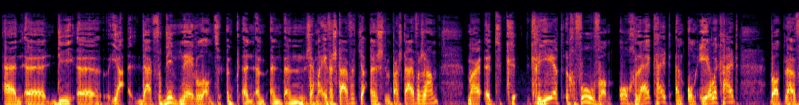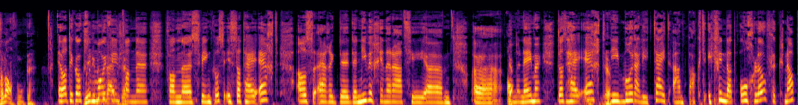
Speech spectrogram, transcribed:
En uh, die, uh, ja, daar verdient Nederland een, een, een, een, zeg maar even een stuivertje, een paar stuivers aan. Maar het creëert een gevoel van ongelijkheid en oneerlijkheid, wat wij vanaf moeten. En wat ik ook zo mooi vind van, uh, van uh, Swinkels, is dat hij echt als eigenlijk de, de nieuwe generatie uh, ja. ondernemer, dat hij echt ja. die moraliteit aanpakt. Ik vind dat ongelooflijk knap.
